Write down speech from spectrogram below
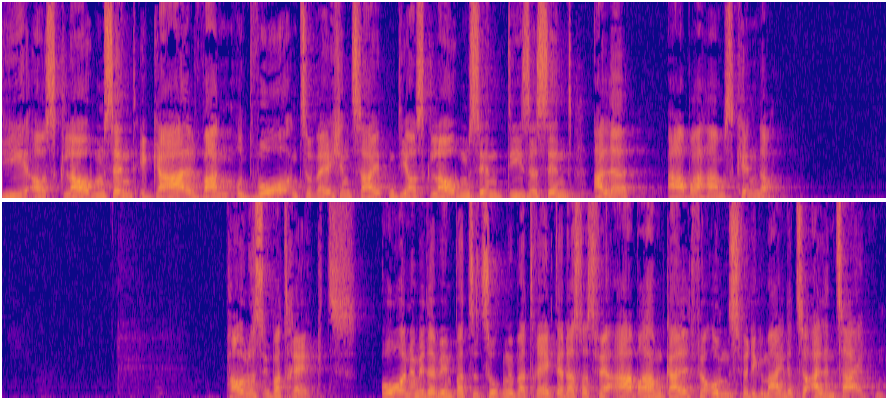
Die aus Glauben sind, egal wann und wo und zu welchen Zeiten, die aus Glauben sind, diese sind alle Abrahams Kinder. Paulus überträgt, ohne mit der Wimper zu zucken, überträgt er das, was für Abraham galt, für uns, für die Gemeinde zu allen Zeiten.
